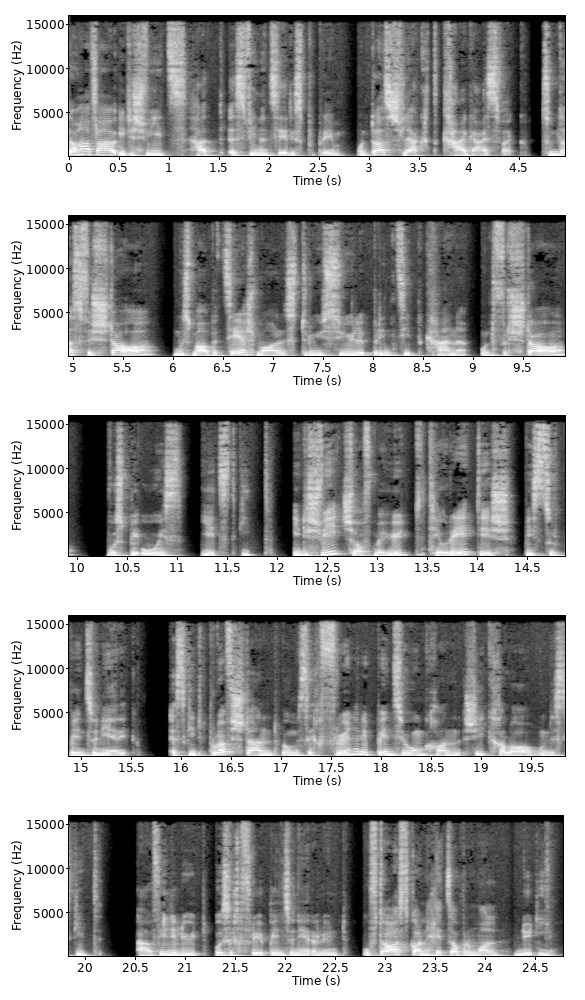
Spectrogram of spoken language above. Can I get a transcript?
Die AHV in der Schweiz hat ein finanzielles Problem und das schlägt kein Geiss weg. Um das zu verstehen, muss man aber zuerst mal das Drei-Säulen-Prinzip kennen und verstehen, was es bei uns jetzt gibt. In der Schweiz schafft man heute theoretisch bis zur Pensionierung. Es gibt Berufsstände, wo man sich früher in die Pension kann schicken lassen und es gibt auch viele Leute, die sich früh pensionieren lassen. Auf das kann ich jetzt aber mal nicht ein.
